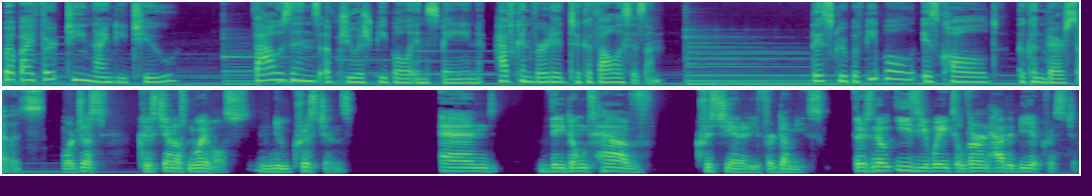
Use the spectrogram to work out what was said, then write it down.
But by 1392, thousands of Jewish people in Spain have converted to Catholicism. This group of people is called the conversos. Or just Cristianos Nuevos, new Christians. And they don't have Christianity for dummies. There's no easy way to learn how to be a Christian.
